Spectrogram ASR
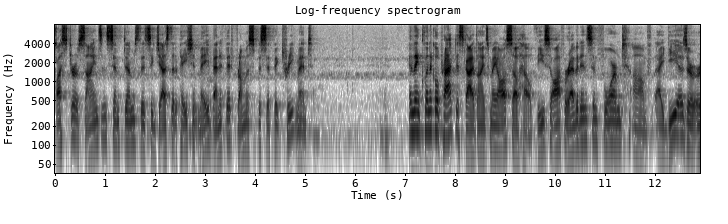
cluster of signs and symptoms that suggest that a patient may benefit from a specific treatment. And then clinical practice guidelines may also help. These offer evidence informed um, ideas or, or,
